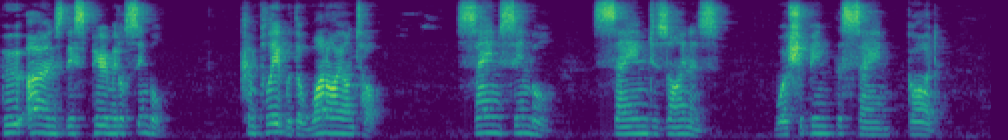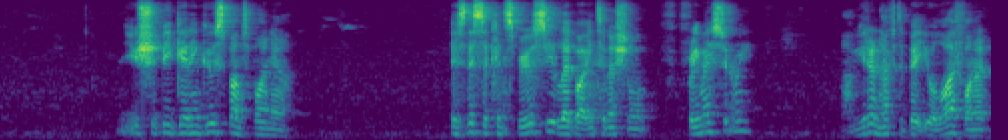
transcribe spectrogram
who owns this pyramidal symbol, complete with the one eye on top. Same symbol, same designers, worshipping the same God. You should be getting goosebumps by now. Is this a conspiracy led by international Freemasonry? Oh, you don't have to bet your life on it,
